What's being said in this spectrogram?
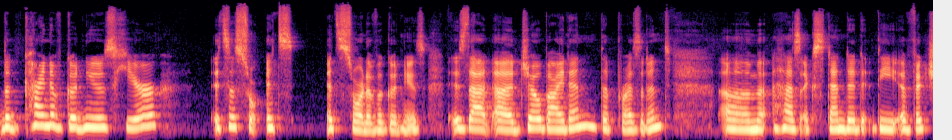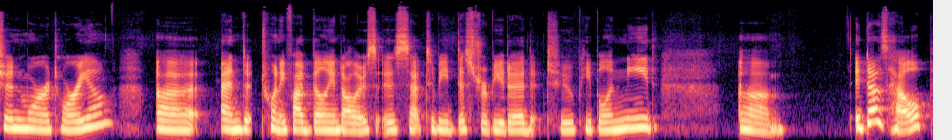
the kind of good news here, it's a sort it's it's sort of a good news, is that uh, Joe Biden, the president, um, has extended the eviction moratorium uh, and $25 billion is set to be distributed to people in need. Um, it does help,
